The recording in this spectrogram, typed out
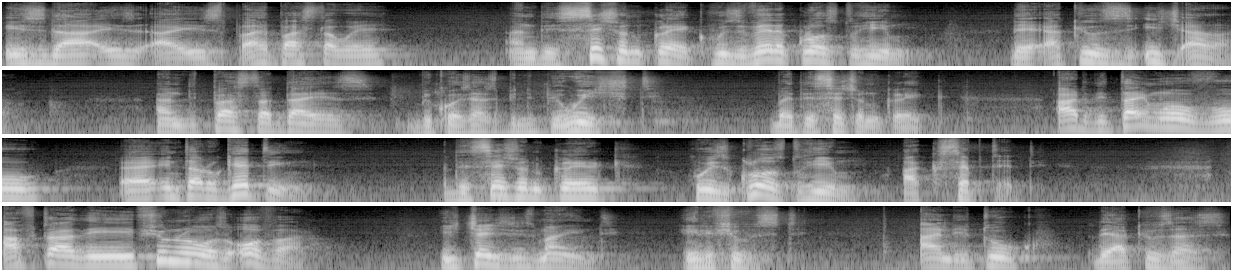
is, is, uh, is passed away, and the session clerk, who is very close to him, they accuse each other. And the pastor dies because he has been bewitched by the session clerk. At the time of uh, interrogating, the session clerk, who is close to him, accepted. After the funeral was over, he changed his mind. He refused. And he took the accusers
